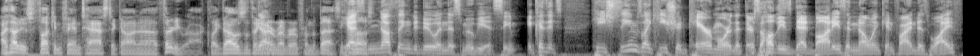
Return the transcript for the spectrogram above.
I thought he was fucking fantastic on uh, Thirty Rock. Like that was the thing Yeah. I remember him from the best. He the has most. nothing to do in this movie. It seems because it's he seems like he should care more that there's all these dead bodies and no one can find his wife.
